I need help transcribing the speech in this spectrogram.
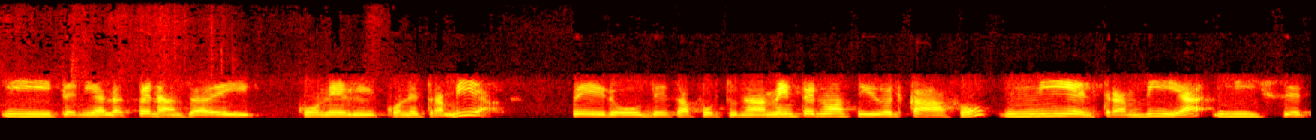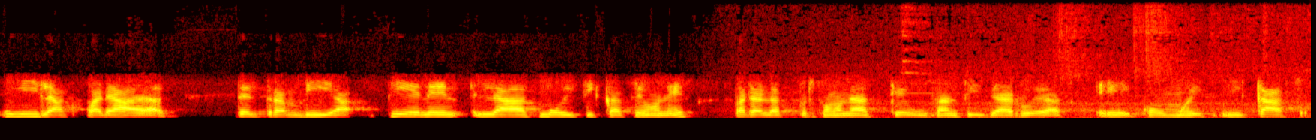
y tenía la esperanza de ir con el, con el tranvía pero desafortunadamente no ha sido el caso, ni el tranvía ni, ni las paradas del tranvía tienen las modificaciones para las personas que usan silla de ruedas, eh, como es mi caso.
